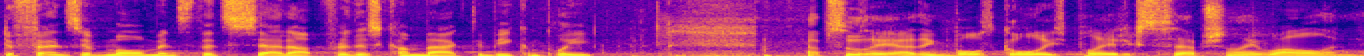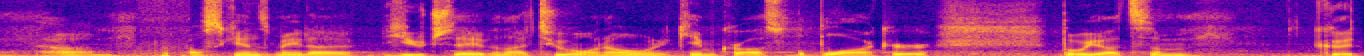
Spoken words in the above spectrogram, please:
defensive moments that set up for this comeback to be complete. Absolutely. I think both goalies played exceptionally well, and um, well, Skins made a huge save in that 2 0 when he came across with the blocker. But we got some good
